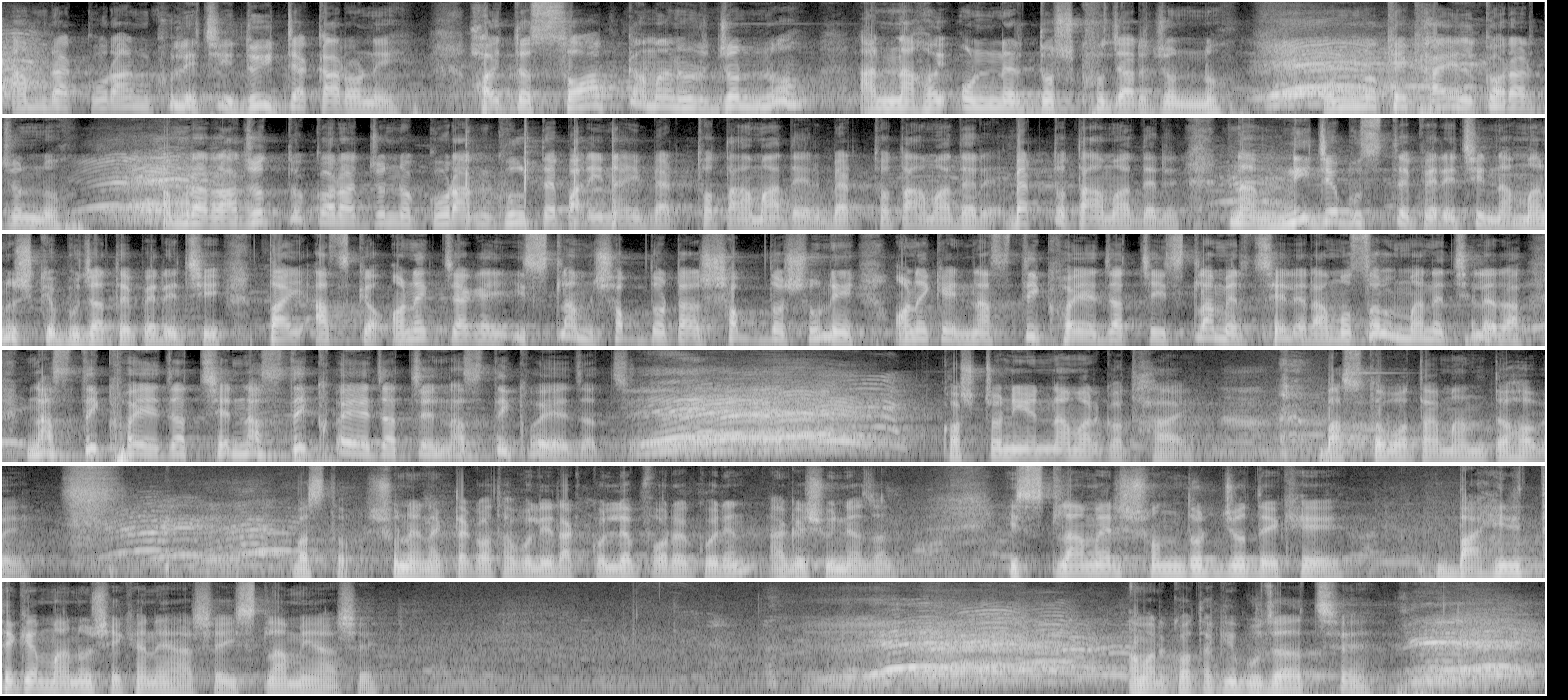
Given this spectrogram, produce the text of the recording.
আমরা কোরআন খুলেছি দুইটা কারণে। হয়তো সব কামানোর জন্য, আর না হয় অন্যের দোষ খোঁজার জন্য। অন্যকে ঘায়েল করার জন্য। আমরা রাজত্ব করার জন্য কোরআন খুলতে পারি নাই, ব্যর্থতা আমাদের ব্যর্থতা আমাদের ব্যর্থতা আমাদের। না, নিজে বুঝতে পেরেছি, না, মানুষকে বুঝাতে পেরেছি। তাই আজকে অনেক জায়গায় ইসলাম শব্দটা, শব্দ শুনে অনেকে নাস্তিক হয়ে যাচ্ছে। ইসলামের ছেলেরা, মুসলমানের ছেলেরা নাস্তিক হয়ে যাচ্ছে, নাস্তিক হয়ে যাচ্ছে, নাস্তিক হয়ে যাচ্ছে। কষ্ট নিয়েন না আমার কথায়। বাস্তবতা মানতে হবে। বাস্তব শুনেন, একটা কথা বলি, রাগ করলে পরে করেন, আগে শুনে যান। ইসলামের সৌন্দর্য দেখে বাহির থেকে মানুষ এখানে আসে, ইসলামে আসে। আমার কথা কি বোঝা যাচ্ছে?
